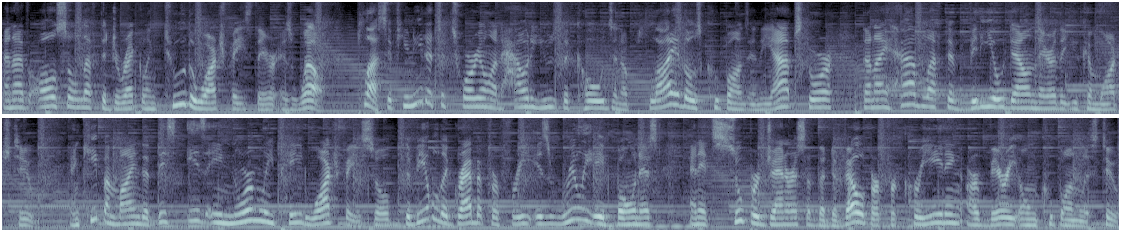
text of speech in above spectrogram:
and I've also left a direct link to the watch face there as well. Plus, if you need a tutorial on how to use the codes and apply those coupons in the App Store, then I have left a video down there that you can watch too. And keep in mind that this is a normally paid watch face, so to be able to grab it for free is really a bonus, and it's super generous of the developer for creating our very own coupon list too.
